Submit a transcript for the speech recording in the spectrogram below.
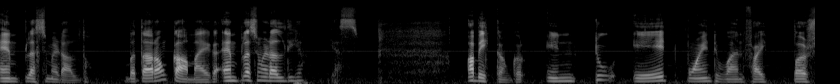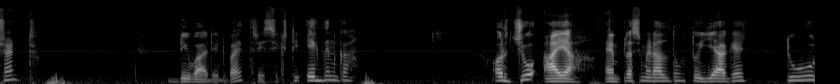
एम प्लस में डाल दो। बता रहा हूँ, काम आएगा। एम प्लस में डाल दिया। यस अब एक काम करो। Into eight point one five percent divided by three sixty एक दिन का। और जो आया एम प्लस में डाल दो तो ये आ गया two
